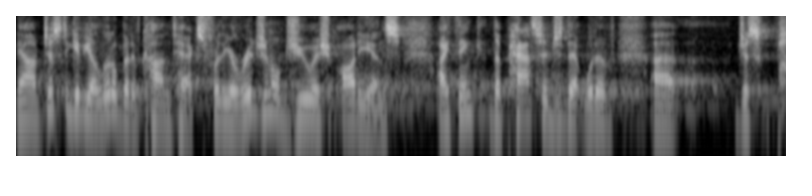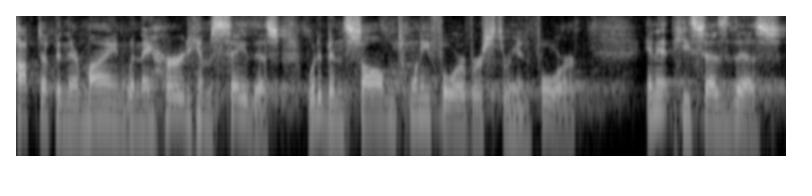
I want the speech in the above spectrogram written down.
Now, just to give you a little bit of context, for the original Jewish audience, I think the passage that would have uh, just popped up in their mind when they heard him say this would have been Psalm 24, verse 3 and 4. In it, he says this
